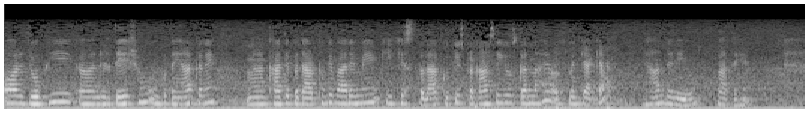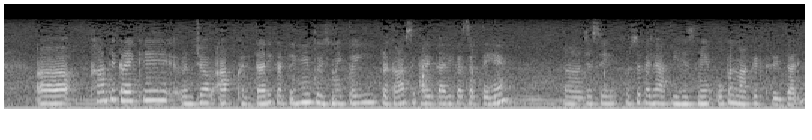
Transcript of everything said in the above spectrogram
और जो भी निर्देश हों, उनको तैयार करें खाद्य पदार्थों के बारे में, कि किस पदार्थ को किस प्रकार से यूज़ करना है, और उसमें क्या क्या ध्यान देने योग्य बातें हैं। खाद्य क्रय के जब आप खरीदारी करते हैं तो इसमें कई प्रकार से खरीदारी कर सकते हैं। जैसे सबसे पहले आती है इसमें ओपन मार्केट खरीदारी।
